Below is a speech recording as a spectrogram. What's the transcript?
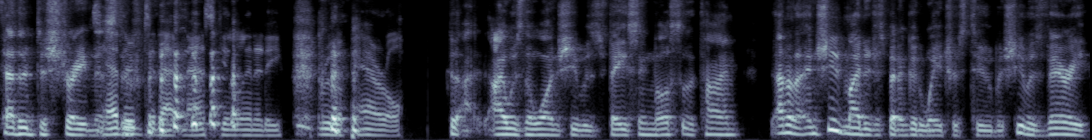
Tethered to straightness. Tethered to that masculinity through apparel. 'Cause I, I was the one she was facing most of the time. I don't know. And she might have just been a good waitress too, but she was very,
